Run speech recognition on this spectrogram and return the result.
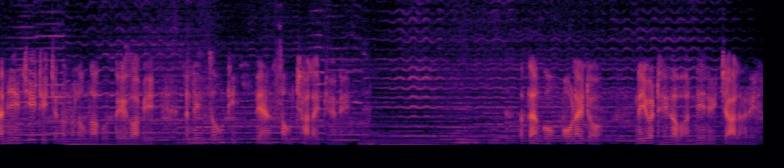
အမြင်ကြီးအထိကျွန်တော်နှလုံးသားကိုတည်သွားပြီးအနေဆုံးအထိပြန်ဆောင်ချလိုက်ပြန်တယ်။အတန်ကုန်អော်လိုက်တော့နေရွက်ထဲကပါနှင်းတွေကျလာတယ်။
